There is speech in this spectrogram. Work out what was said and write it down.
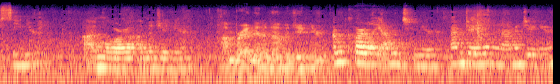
senior. I'm Laura, I'm a junior. I'm Brandon and I'm a junior. I'm Carly, I'm a junior, I'm Jalen and I'm a junior.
